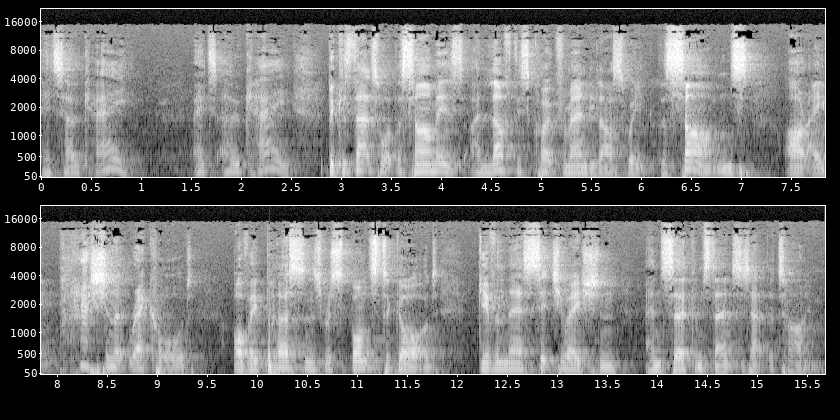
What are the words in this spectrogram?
It's okay. It's okay. Because that's what the psalm is. I love this quote from Andy last week. The psalms are a passionate record of a person's response to God given their situation and circumstances at the time.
